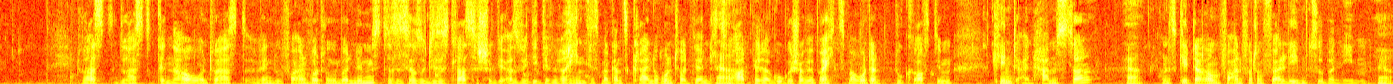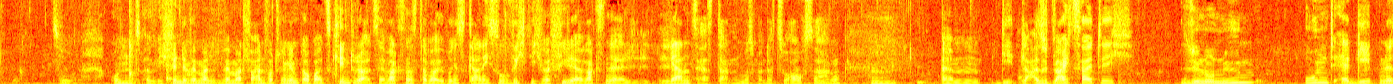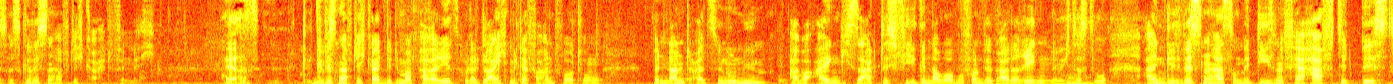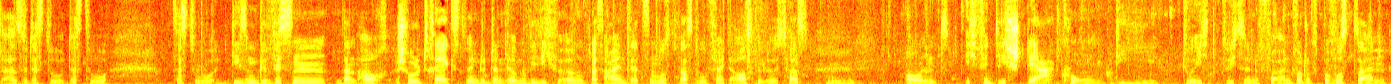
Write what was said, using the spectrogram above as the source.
Du hast, du hast genau und du hast, wenn du Verantwortung übernimmst, das ist ja so dieses klassische, also wir, wir brechen jetzt mal ganz klein runter und werden nicht ja. zu hart pädagogisch, aber wir brechen es mal runter. Du kaufst dem Kind ein Hamster ja. und es geht darum, Verantwortung für ein Leben zu übernehmen. Ja. So. Und ähm, ich finde, wenn man, wenn man Verantwortung nimmt, ob als Kind oder als Erwachsener, ist dabei übrigens gar nicht so wichtig, weil viele Erwachsene lernen es erst dann, muss man dazu auch sagen. Mhm. Ähm, die, also gleichzeitig Synonym und Ergebnis ist Gewissenhaftigkeit, finde ich. Ja. Es, Gewissenhaftigkeit wird immer parallel oder gleich mit der Verantwortung benannt als Synonym, aber eigentlich sagt es viel genauer, wovon wir gerade reden, nämlich, mhm. dass du ein Gewissen hast und mit diesem verhaftet bist, also dass du, dass du, dass du diesem Gewissen dann auch Schuld trägst, wenn du dann irgendwie dich für irgendwas einsetzen musst, was du vielleicht ausgelöst hast. Mhm. Und ich finde die Stärkung, die durch, durch so ein Verantwortungsbewusstsein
